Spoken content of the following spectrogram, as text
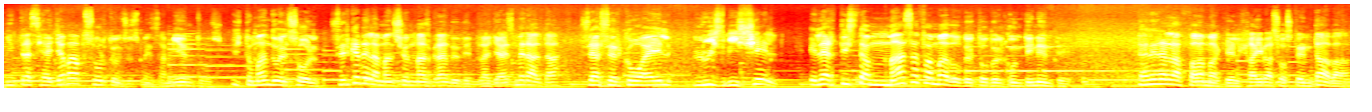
mientras se hallaba absorto en sus pensamientos y tomando el sol cerca de la mansión más grande de Playa Esmeralda, se acercó a él Luis Michel, el artista más afamado de todo el continente. Tal era la fama que el Jaivas ostentaba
